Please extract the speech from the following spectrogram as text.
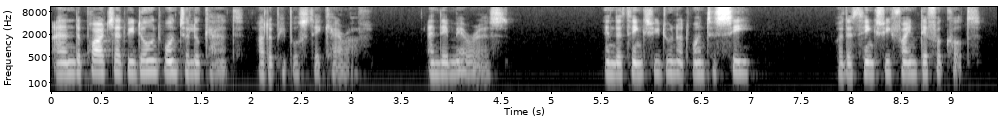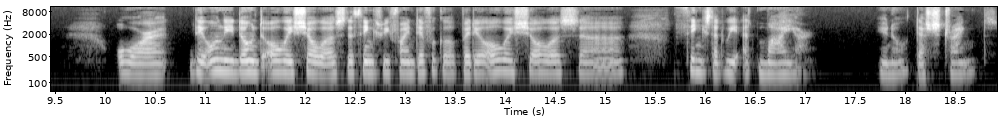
And the parts that we don't want to look at, other people take care of. And they mirror us in the things we do not want to see, or the things we find difficult. Or they only don't always show us the things we find difficult, but they always show us uh, things that we admire, you know, their strength,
